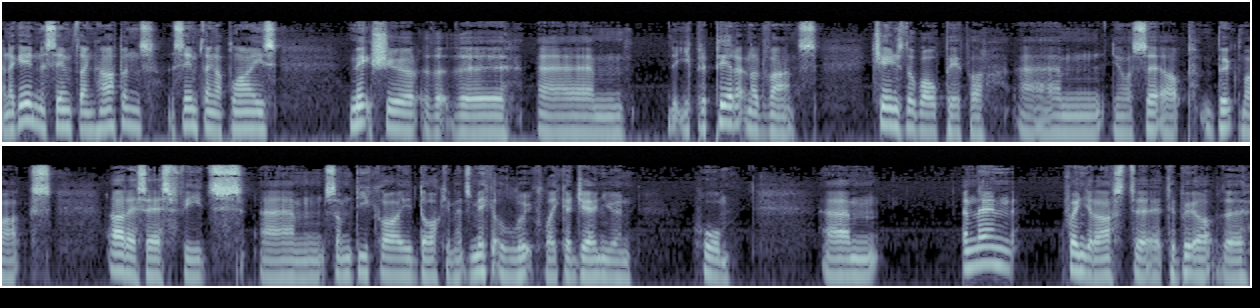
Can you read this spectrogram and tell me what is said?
And again, the same thing happens. The same thing applies. Make sure that the um, that you prepare it in advance. Change the wallpaper. Um, you know, set up bookmarks, RSS feeds, um, some decoy documents. Make it look like a genuine home. Um, and then when you're asked to, to boot up the,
